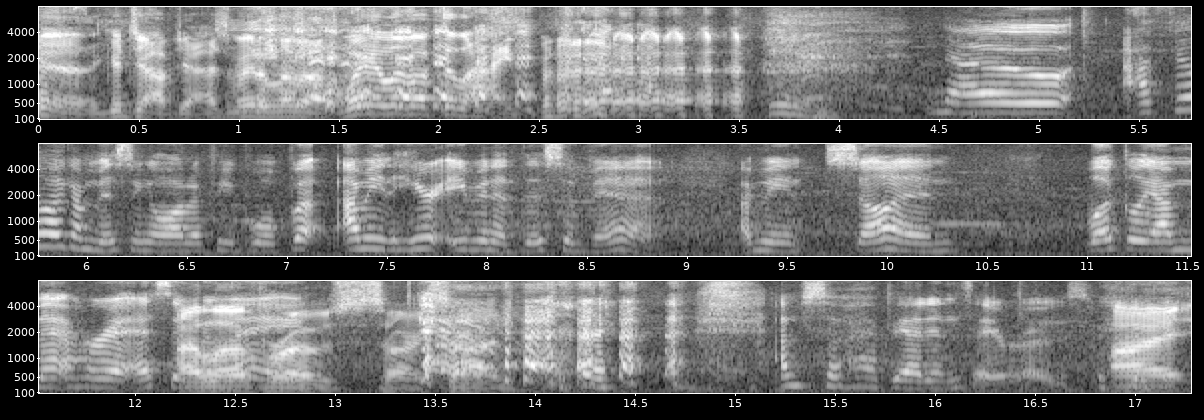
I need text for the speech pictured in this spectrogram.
Yes. Good job, Josh. Way to live up. Way to live up to the hype. No, I feel like I'm missing a lot of people. But I mean, here even at this event, I mean, Sun. Luckily, I met her at SFMA. I love Rose. Sorry, son. I'm so happy I didn't say Rose. I.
